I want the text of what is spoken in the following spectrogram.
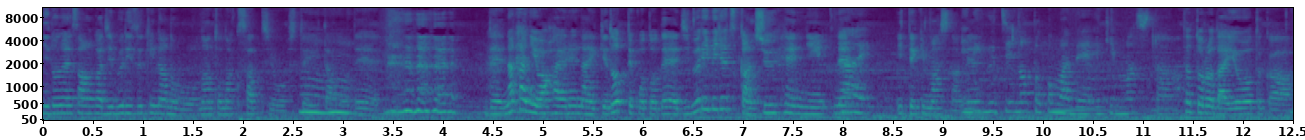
二度寝さんがジブリ好きなのもなんとなく察知をしていたので、で中には入れないけどってことでジブリ美術館周辺にね、はい。行ってきました入ねり口のとこまで行きました「トトロだよ」とか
